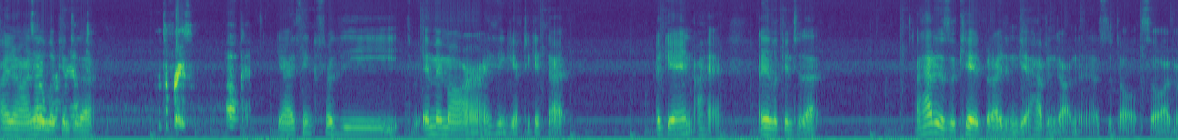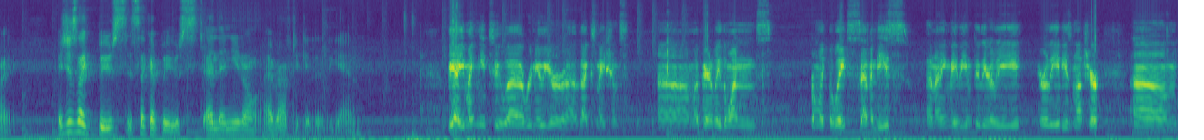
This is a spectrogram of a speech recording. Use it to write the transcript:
I know. I need to look we're into that. It's a phrase. okay, Yeah, I think for the MMR, I think you have to get that again. I I to look into that. I had it as a kid, but I didn't get haven't gotten it as an adult, so I might. It's just like boost. It's like a boost, and then you don't ever have to get it again. Yeah, you might need to uh, renew your uh, vaccinations. Um, apparently, the ones from like the late 70s and I think maybe into the early early 80s, I'm not sure, um,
